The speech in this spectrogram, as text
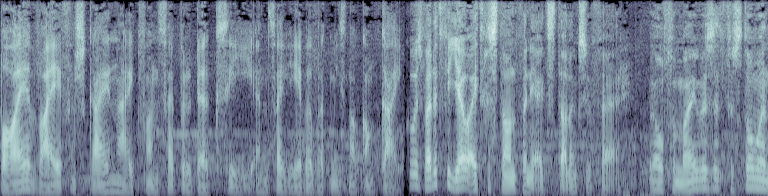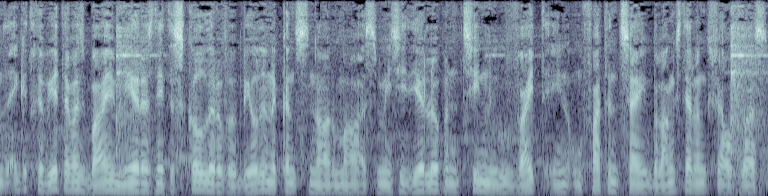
baie wye verskeidenheid van sy produksie in sy lewe wat mens na kan kyk. Kom ons, wat het vir jou uitgestaan van die uitstalling sover? Wel vir my was dit verstommend. Ek het geweet hy was baie meer as net 'n skilder of 'n beeldende kunstenaar, maar as mense hier deurloop en sien hoe wyd en omvattend sy belangstellingsveld was,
